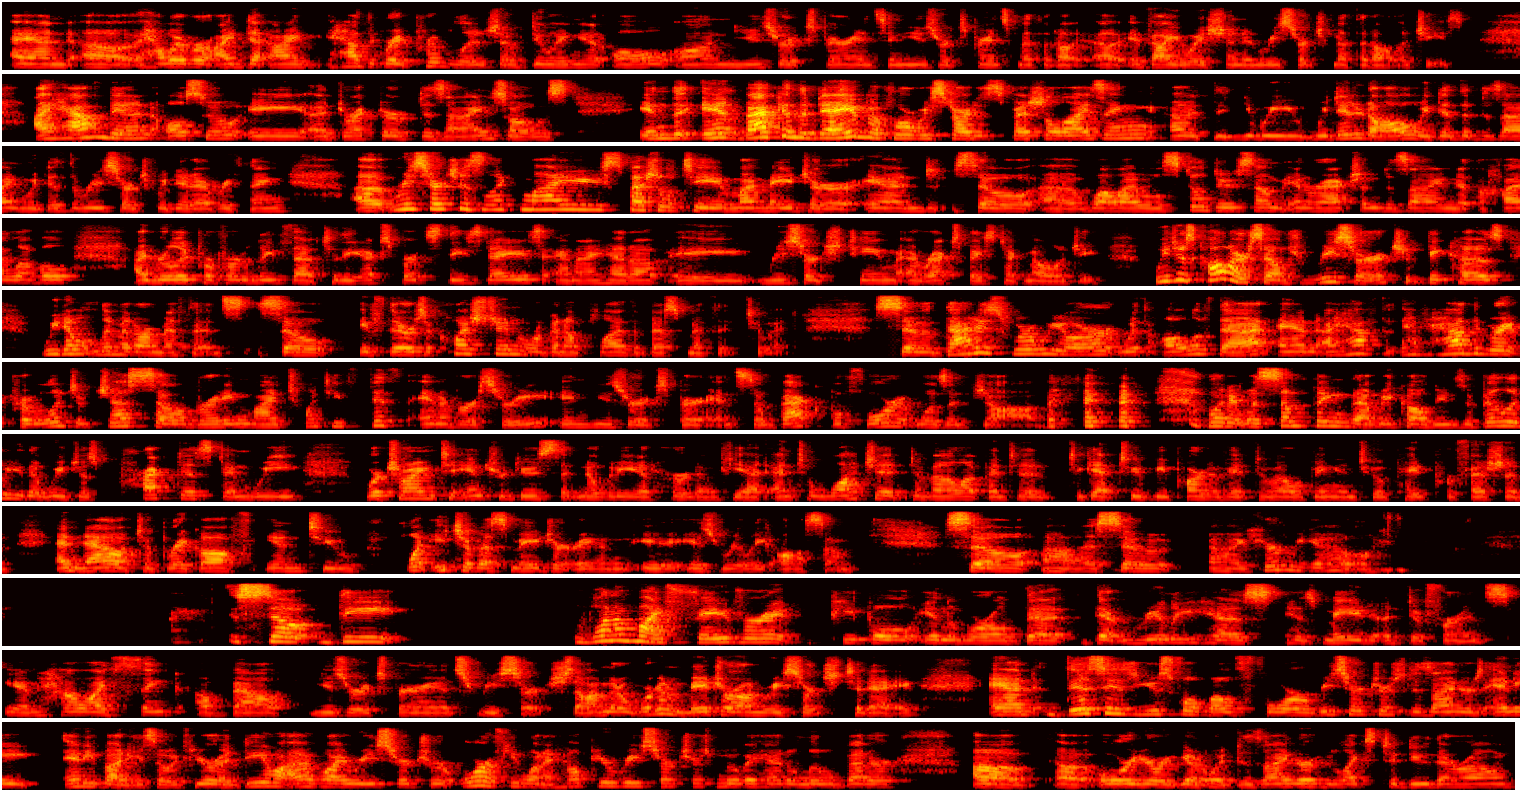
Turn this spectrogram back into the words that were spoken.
And uh, however, I, I had the great privilege of doing it all on user experience and user experience method uh, evaluation and research methodologies. I have been also a, a director of design. So I was in the in, back in the day before we started specializing uh, we we did it all. We did the design we did the research we did everything. Uh, research is like my specialty my major. And so uh, while i will still do some interaction design at the high level i really prefer to leave that to the experts these days. And i head up a research team at rackspace technology. We just call ourselves research because we don't limit our methods. So if there's a question we're going to apply the best method to it so that is where we are with all of that. And I have, have had the great privilege of just celebrating my 25th anniversary in user experience. So back before it was a job, when it was something that we called usability that we just practiced and we were trying to introduce that nobody had heard of yet and to watch it develop and to, to get to be part of it developing into a paid profession and now to break off into what each of us major in is really awesome. So, uh, so uh, here we go. So the one of my favorite people in the world that that really has has made a difference in how I think about user experience research. So I'm gonna we're gonna major on research today, And this is useful both for researchers, designers, any, anybody. So if you're a DIY researcher, or if you want to help your researchers move ahead a little better, uh, uh, or you're, you know, a designer who likes to do their own,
